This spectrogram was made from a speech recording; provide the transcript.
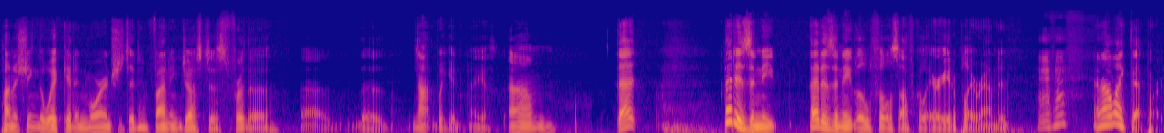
punishing the wicked and more interested in finding justice for the uh, the not wicked. I guess um, that that is a neat that is a neat little philosophical area to play around in, mm-hmm. and I like that part.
